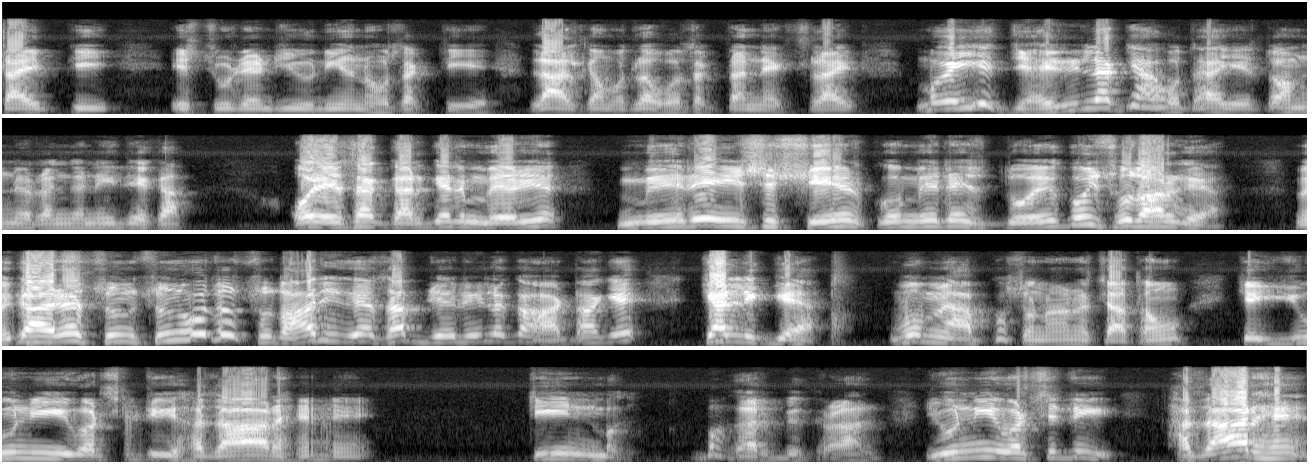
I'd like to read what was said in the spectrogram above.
टाइप की स्टूडेंट यूनियन हो सकती है। लाल का मतलब हो सकता है नेक्स्ट स्लाइड। मगर ये जहरीला क्या होता है? ये तो हमने रंग नहीं देखा। और ऐसा करके तो मेरे मेरे इस शेर को, मेरे इस दोहे को ही सुधार गया। मैं कहा अरे सुन सुन तो सुधार ही गया, सब जहरीला का हटा के क्या लिख गया? वो मैं आपको सुनाना चाहता हूँ कि यूनिवर्सिटी हज़ार हैं, तीन मगर विकराल यूनिवर्सिटी हज़ार हैं,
